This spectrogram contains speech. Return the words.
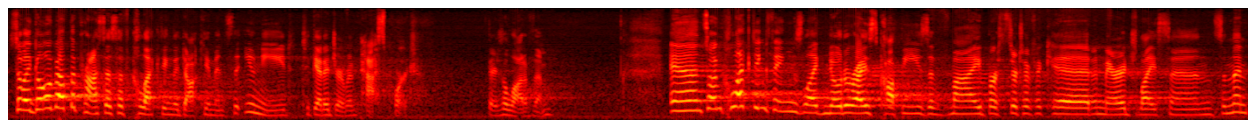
So I go about the process of collecting the documents that you need to get a German passport. There's a lot of them. And so I'm collecting things like notarized copies of my birth certificate and marriage license. And then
